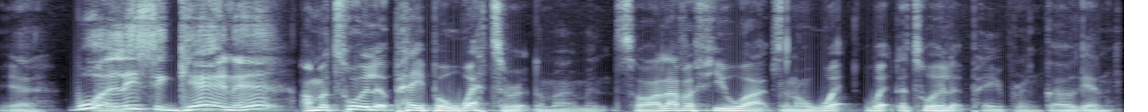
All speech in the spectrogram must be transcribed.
Yeah. Well, at least you're getting it. I'm a toilet paper wetter at the moment, so I'll have a few wipes and I'll wet, wet the toilet paper and go again.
